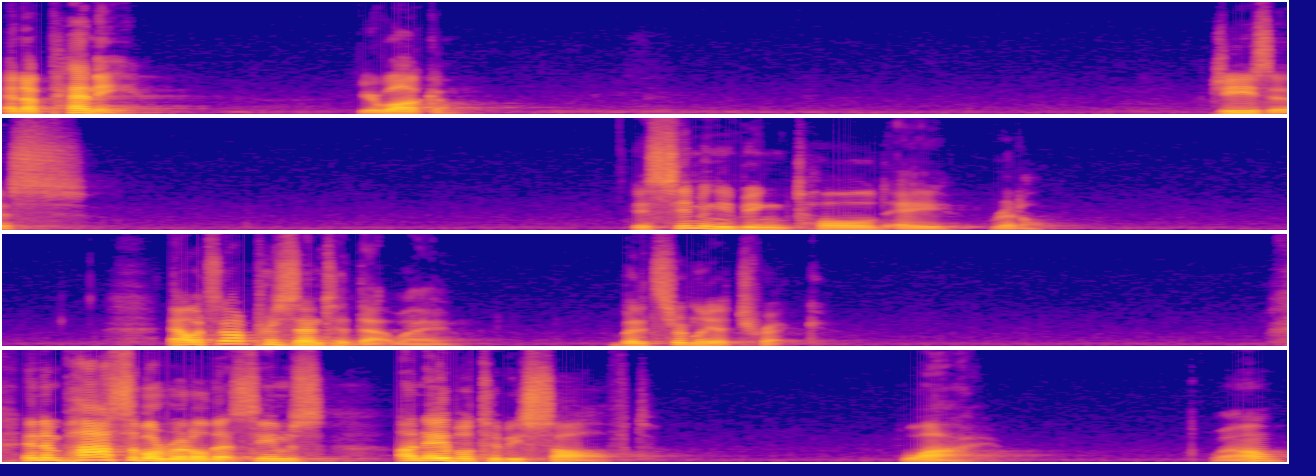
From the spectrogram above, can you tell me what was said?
and a penny. You're welcome. Jesus is seemingly being told a riddle. Now, it's not presented that way, but it's certainly a trick. An impossible riddle that seems unable to be solved. Why? Well,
